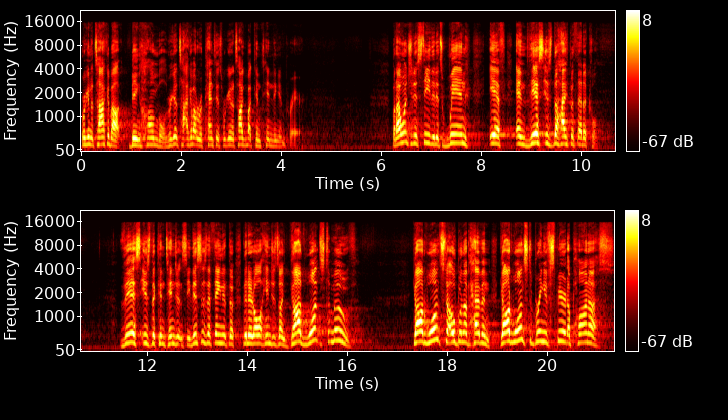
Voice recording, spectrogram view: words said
We're going to talk about being humble. We're going to talk about repentance. We're going to talk about contending in prayer. But I want you to see that it's when, if, and this is the hypothetical. This is the contingency. This is the thing that, the, that it all hinges on. God wants to move. God wants to open up heaven. God wants to bring His Spirit upon us.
